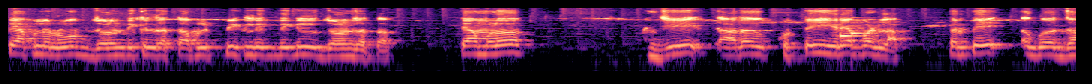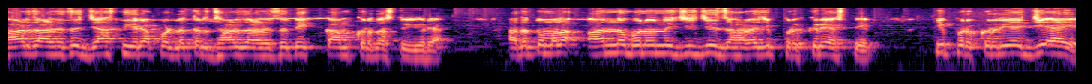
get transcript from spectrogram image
ते आपलं रोप जळून देखील जातं आपलं पीक देखील जळून जातं. त्यामुळं जी आता कुठेही युरिया पडला तर ते झाड जाळण्याचं जास्त युरिया पडला तर झाड जाळण्याचं ते काम करत असतं युरिया आता तुम्हाला अन्न बनवण्याची जी झाडाची प्रक्रिया असते ती प्रक्रिया जी आहे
